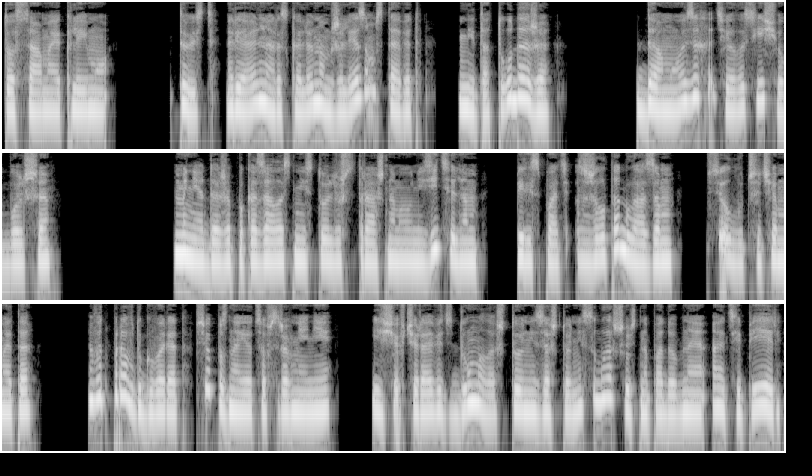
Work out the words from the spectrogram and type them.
то самое клеймо. То есть реально раскаленным железом ставят? Не тату даже? Домой захотелось еще больше. Мне даже показалось не столь уж страшным и унизительным переспать с желтоглазом. Все лучше, чем это. Вот правду говорят, все познается в сравнении. Еще вчера ведь думала, что ни за что не соглашусь на подобное, а теперь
